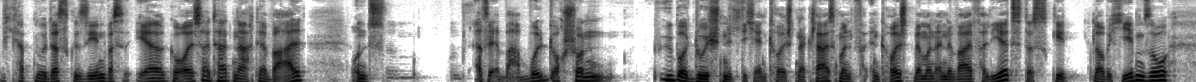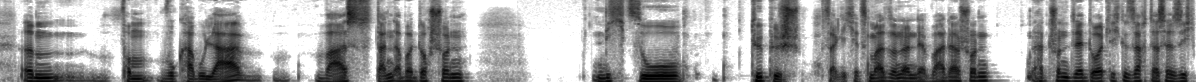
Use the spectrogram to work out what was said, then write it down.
Ich habe nur das gesehen, was er geäußert hat nach der Wahl. Und also er war wohl doch schon überdurchschnittlich enttäuscht. Na klar ist man enttäuscht, wenn man eine Wahl verliert. Das geht, glaube ich, jedem so. Ähm, vom Vokabular war es dann aber doch schon nicht so typisch, sage ich jetzt mal, sondern er war da schon, hat schon sehr deutlich gesagt, dass er sich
